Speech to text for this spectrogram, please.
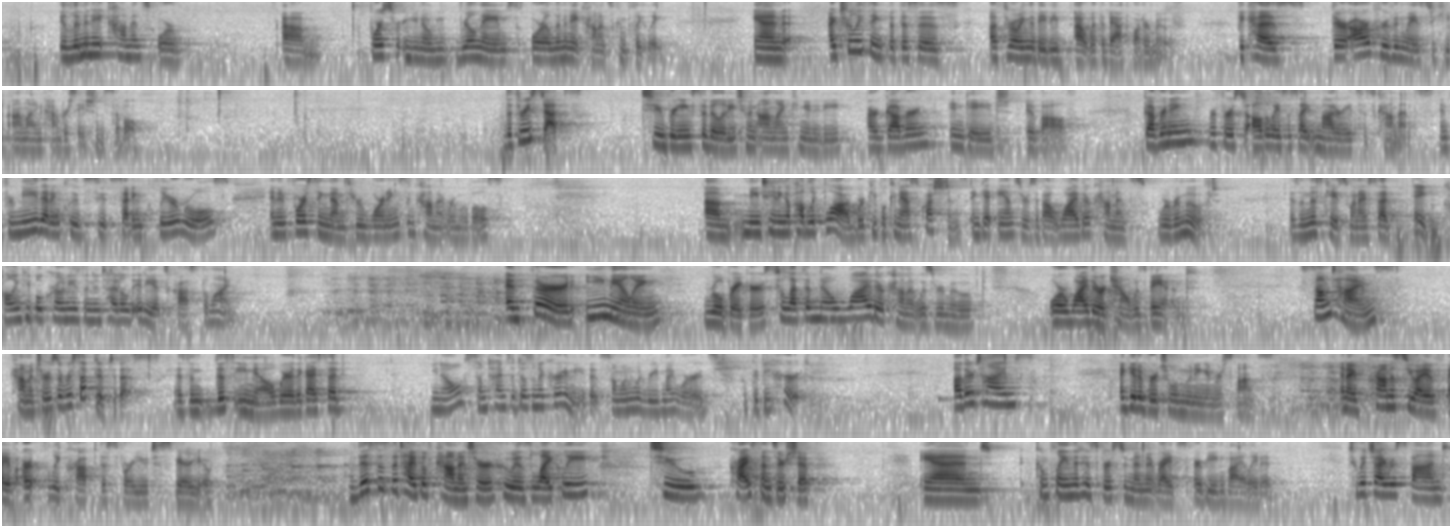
eliminate comments or um, force you know, real names or eliminate comments completely. And I truly think that this is a throwing the baby out with the bathwater move because there are proven ways to keep online conversations civil. The three steps to bringing civility to an online community are govern, engage, evolve. Governing refers to all the ways a site moderates its comments. And for me, that includes setting clear rules and enforcing them through warnings and comment removals. Um, maintaining a public blog where people can ask questions and get answers about why their comments were removed. As in this case, when I said, hey, calling people cronies and entitled idiots crossed the line. and third, emailing rule breakers to let them know why their comment was removed or why their account was banned. Sometimes commenters are receptive to this, as in this email where the guy said, you know, sometimes it doesn't occur to me that someone would read my words who could be hurt. Other times, I get a virtual mooning in response. And I promise you, I have, I have artfully cropped this for you to spare you. this is the type of commenter who is likely to cry censorship and complain that his First Amendment rights are being violated. To which I respond,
